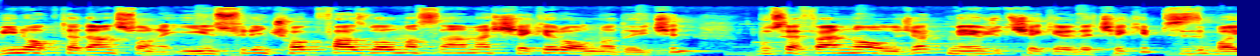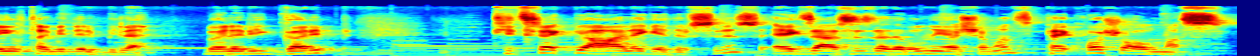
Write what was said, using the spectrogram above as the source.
Bir noktadan sonra insülin çok fazla olmasına rağmen şeker olmadığı için bu sefer ne olacak? Mevcut şekeri de çekip sizi bayıltabilir bile. Böyle bir garip titrek bir hale gelirsiniz. Egzersizde de bunu yaşamanız pek hoş olmaz.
